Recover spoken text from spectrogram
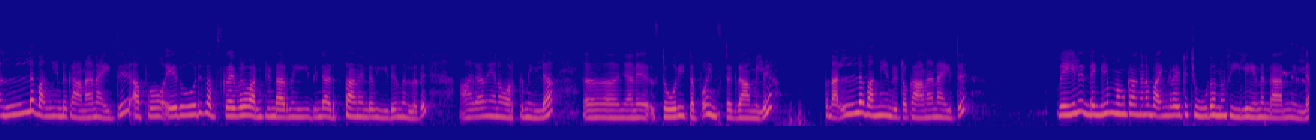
നല്ല ഭംഗിയുണ്ട് കാണാനായിട്ട്. അപ്പോൾ ഏതോ ഒരു സബ്സ്ക്രൈബർ പറഞ്ഞിട്ടുണ്ടായിരുന്നു ഈ ഇതിന്റെ അടുത്താണ് എന്റെ വീട് എന്നുള്ളത്. ആരാന്ന് ഞാൻ ഓർക്കുന്നില്ല. ഞാൻ സ്റ്റോറി ഇട്ടപ്പോൾ ഇൻസ്റ്റഗ്രാമിൽ അപ്പോൾ നല്ല ഭംഗിയുണ്ട് കേട്ടോ കാണാനായിട്ട്. വെയിലുണ്ടെങ്കിലും നമുക്ക് അങ്ങനെ ഭയങ്കരമായിട്ട് ചൂടൊന്നും ഫീൽ ചെയ്യുന്നുണ്ടായിരുന്നില്ല.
